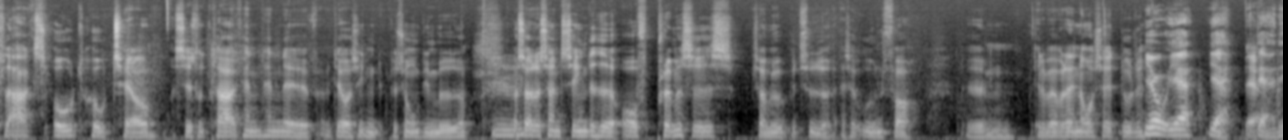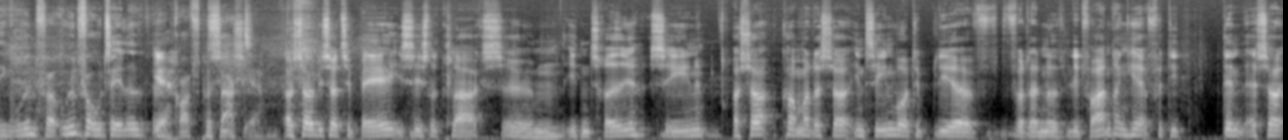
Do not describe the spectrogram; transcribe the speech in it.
Clarks Old Hotel. Cecil Clark, han, han, øh, det er også en person, vi møder. Mm. Og så er der så en scene, der hedder Off-Premises, som jo betyder altså udenfor. Øhm, eller hvad, hvordan oversatte du det? Jo, ja, ja, Ja. ja. det er det ikke. Uden for, uden for hotellet, Ja, groft præcis, sagt. ja. Og så er vi så tilbage i Cecil Clarks øhm, i den tredje scene. Og så kommer der så en scene, hvor det bliver, hvor der er noget lidt forandring her, fordi den er så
